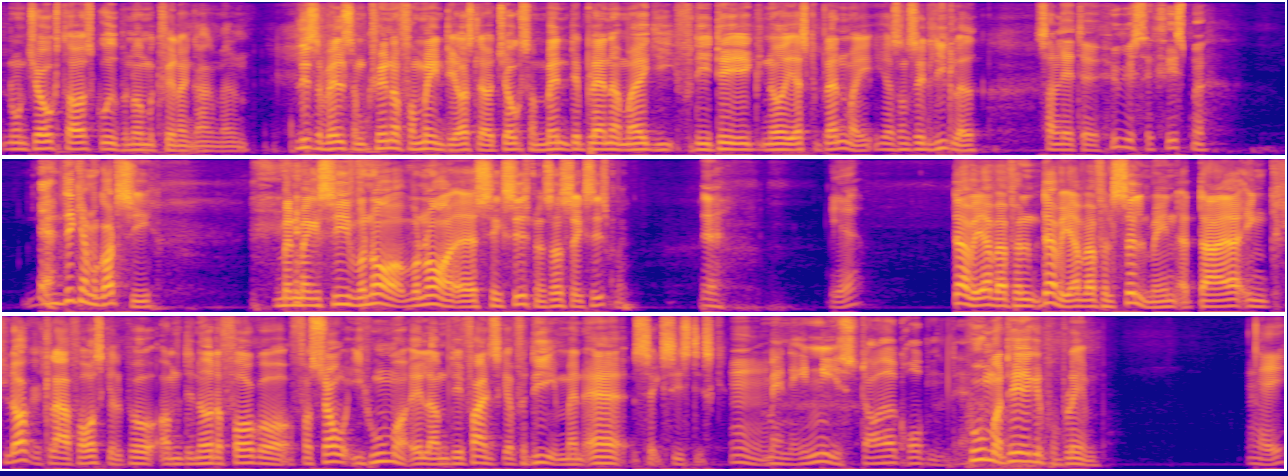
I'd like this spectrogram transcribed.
nogle jokes, der også går ud på noget med kvinder engang imellem. Lige så vel som kvinder formentlig også laver jokes om mænd, det blander jeg mig ikke i, fordi det er ikke noget, jeg skal blande mig i. Jeg er sådan set ligeglad. Sådan lidt øh, hyggesexisme. Ja. Jamen, det kan man godt sige. Men man kan sige, hvornår, hvornår er sexisme så sexisme? Ja. Ja. Der vil, jeg i hvert fald, der vil jeg i hvert fald selv mene, at der er en klokkeklar forskel på, om det er noget, der foregår for sjov i humor, eller om det faktisk er fordi, man er sexistisk. Mm. Men inde i stødergruppen der. Humor, det er ikke et problem. Nej.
